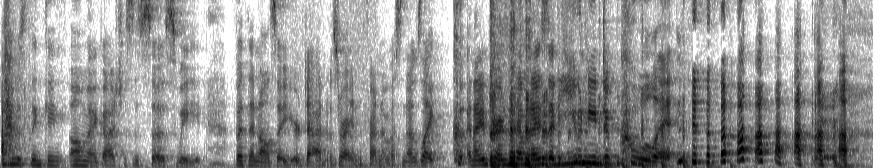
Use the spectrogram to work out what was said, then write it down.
I was thinking, oh my gosh, this is so sweet. But then also, your dad was right in front of us, and I was like, and I turned to him and I said, you need to cool it.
